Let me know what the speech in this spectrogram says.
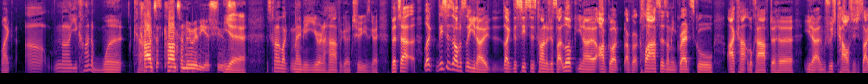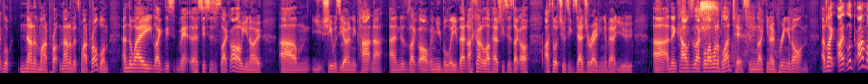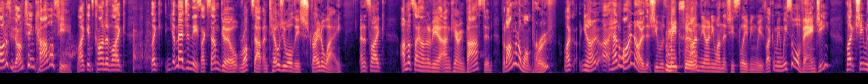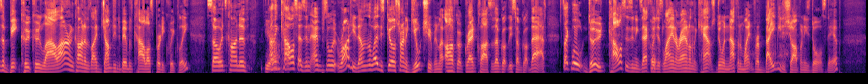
Like, oh no, you kind of weren't. Cont- continuity issues. Yeah. It's kind of like maybe a year and a half ago, two years ago. But uh, look, this is obviously you know like the sister's kind of just like, look, you know, I've got I've got classes. I'm in grad school. I can't look after her. You know, and which Carlos is just like, look, none of my pro- none of it's my problem. And the way like this, her sister's just like, oh, you know, um, she was the only partner, and it was like, oh, and you believe that? And I kind of love how she says like, oh, I thought she was exaggerating about you. Uh, and then Carlos is like, "Well, I want a blood test, and like, you know, bring it on." And like, I look, I'm honest with you, I'm Team Carlos here. Like, it's kind of like, like, imagine this: like, some girl rocks up and tells you all this straight away, and it's like, I'm not saying I'm going to be an uncaring bastard, but I'm going to want proof. Like, you know, uh, how do I know that she was? Me too. I'm the only one that she's sleeping with. Like, I mean, we saw Vanjie. Like, she was a bit cuckoo lala and kind of like jumped into bed with Carlos pretty quickly. So it's kind of. Yeah. I think Carlos has an absolute right here. I mean, the way this girl's trying to guilt trip him, like, oh, I've got grad classes, I've got this, I've got that. It's like, well, dude, Carlos isn't exactly just laying around on the couch doing nothing, waiting for a baby to show up on his doorstep.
